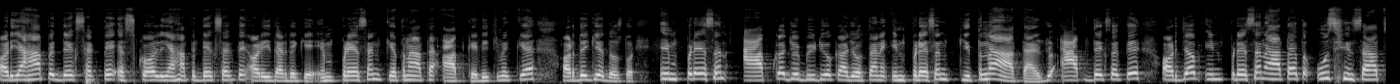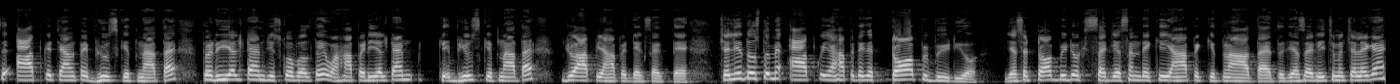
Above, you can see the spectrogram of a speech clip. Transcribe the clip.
और यहाँ पर देख सकते हैं स्क्रॉल यहाँ पर देख सकते हैं और इधर देखिए इंप्रेशन कितना आता है आपके रीच में है। और देखिए दोस्तों इंप्रेशन आपका जो वीडियो का जो होता है ना इंप्रेशन कितना आता है, जो आप देख सकते हैं। और जब इंप्रेशन आता है तो उस हिसाब से आपके चैनल पर व्यूज़ कितना आता है। तो रियल टाइम जिसको बोलते हैं, वहाँ पर रियल टाइम व्यूज़ कितना आता है, जो आप यहाँ पर देख सकते हैं। चलिए दोस्तों, मैं आपको यहाँ पर देखिए टॉप वीडियो जैसे टॉप वीडियो सजेशन देखिए यहाँ पे कितना आता है तो जैसे रीच में चले गए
